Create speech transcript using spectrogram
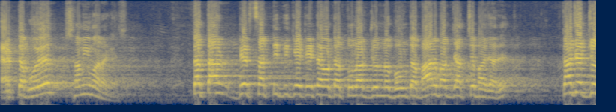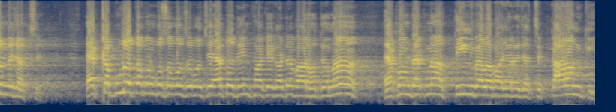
একটা বইয়ের স্বামী মারা গেছে। তা তার ডেথ সার্টিফিকেট এটা ওটা তোলার জন্য বউটা বারবার যাচ্ছে বাজারে, কাজের জন্য যাচ্ছে। একটা বুড়ো তখন বসে বলছে বলছে, এতদিন ফাঁকে ঘাটে বার হতো না, এখন দেখ না, তিন বেলা বাজারে যাচ্ছে। কারণ কি?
